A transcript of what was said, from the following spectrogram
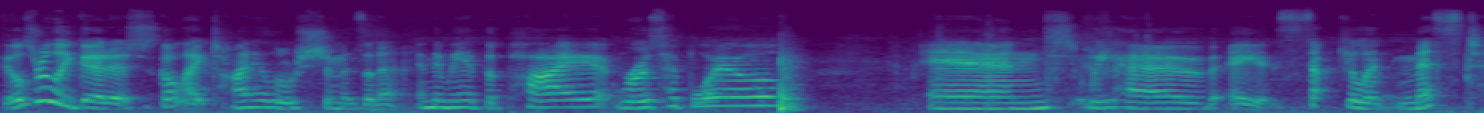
Feels really good. It's just got like tiny little shimmers in it. And then we have the Pai Rosehip Oil. And we have a Succulent Mist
